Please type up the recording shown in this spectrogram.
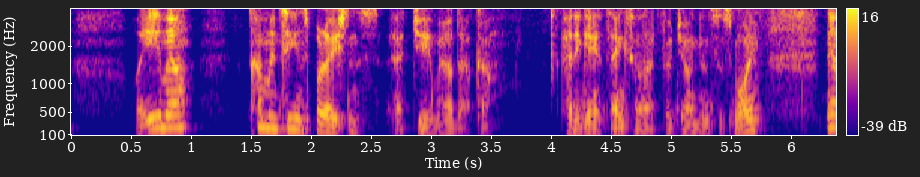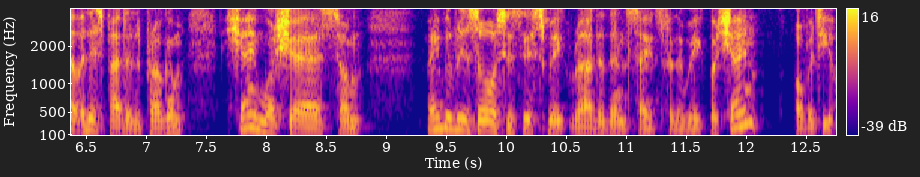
Or email commentsinspirations at gmail.com. And again, thanks a lot for joining us this morning. Now, at this part of the programme, Shane will share some maybe resources this week rather than saints for the week. But Shane, over to you.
